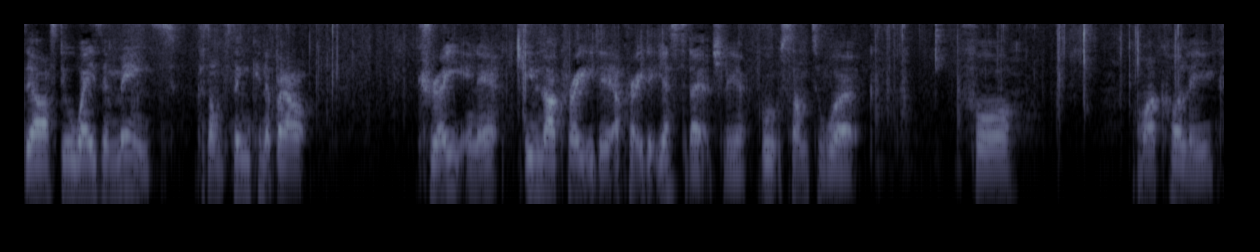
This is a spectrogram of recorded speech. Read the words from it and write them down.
there are still ways and means because I'm thinking about creating it. Even though I created it, I created it yesterday actually. I brought some to work for my colleague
